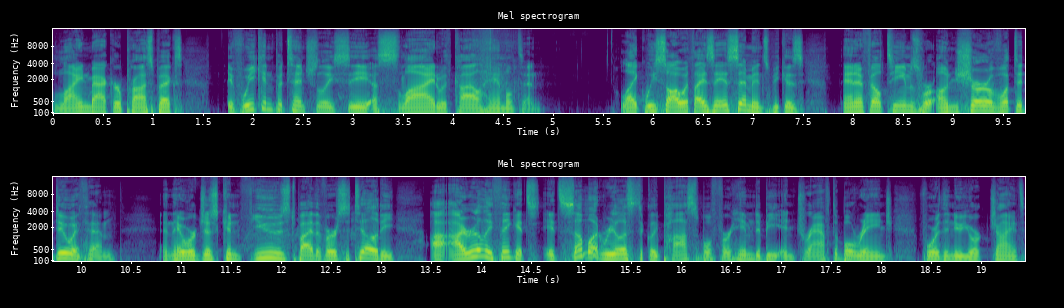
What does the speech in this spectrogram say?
linebacker prospects. If we can potentially see a slide with Kyle Hamilton, like we saw with Isaiah Simmons, because NFL teams were unsure of what to do with him and they were just confused by the versatility. I really think it's it's somewhat realistically possible for him to be in draftable range for the New York Giants,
